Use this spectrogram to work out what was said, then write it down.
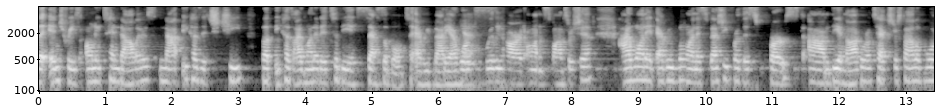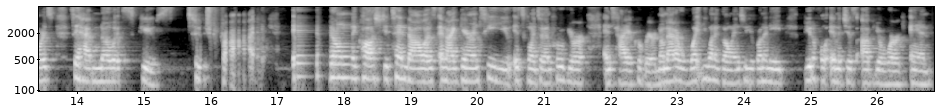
the entries only $10, not because it's cheap, but because I wanted it to be accessible to everybody. I worked yes. really hard on sponsorship. I wanted everyone, especially for this first, um, the inaugural Texture Style Awards, to have no excuse to try it only costs you $10 and i guarantee you it's going to improve your entire career no matter what you want to go into you're going to need beautiful images of your work and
